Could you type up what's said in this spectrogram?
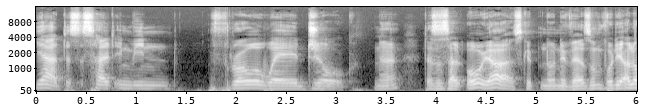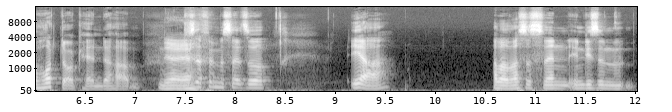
ja, das ist halt irgendwie ein Throwaway-Joke. Ne? Das ist halt, oh ja, es gibt ein Universum, wo die alle Hotdog-Hände haben. ja, ja. Dieser Film ist halt so, ja. Aber was ist, wenn in diesem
